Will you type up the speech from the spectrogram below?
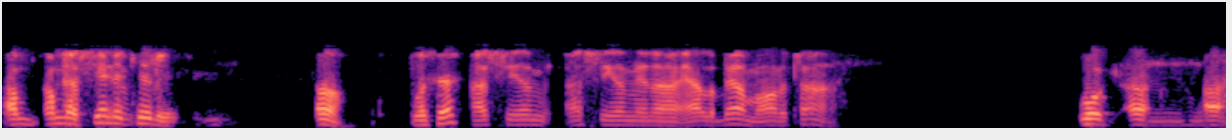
I'm I'm gonna I send it to the." Oh, what's that? I see them. I see them in uh, Alabama all the time. Well, uh, Mhm. uh,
